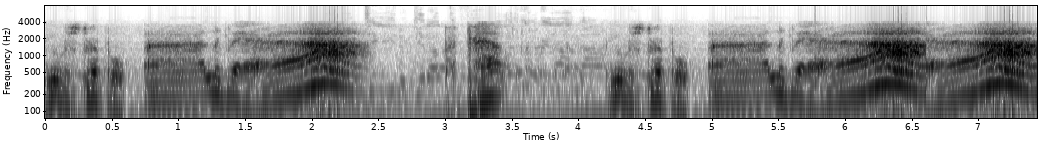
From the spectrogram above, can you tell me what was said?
you a stripper. Ah, look at that. Ah, Pap, you a stripper. Ah, look at that. Ah.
